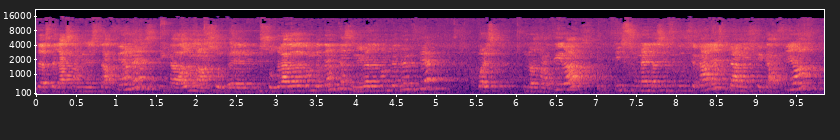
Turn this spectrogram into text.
desde las administraciones y cada uno su, su grado de competencia, su nivel de competencia, pues normativas, instrumentos institucionales, planificación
